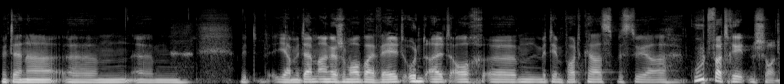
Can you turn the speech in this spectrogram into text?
mit deiner ähm, ähm, mit, ja, mit deinem Engagement bei Welt und halt auch ähm, mit dem Podcast bist du ja gut vertreten schon.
